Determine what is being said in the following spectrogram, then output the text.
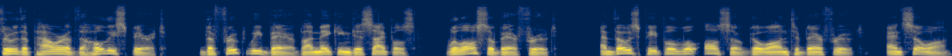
Through the power of the Holy Spirit, the fruit we bear by making disciples will also bear fruit, and those people will also go on to bear fruit, and so on.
